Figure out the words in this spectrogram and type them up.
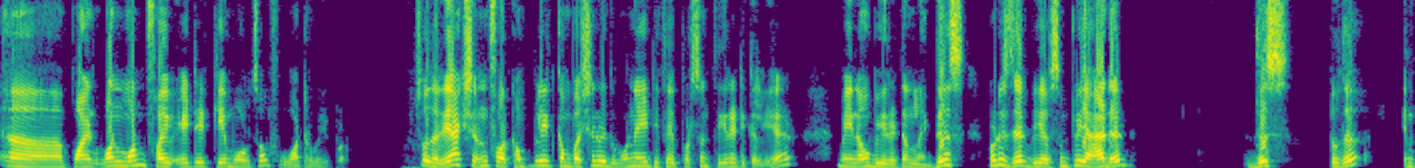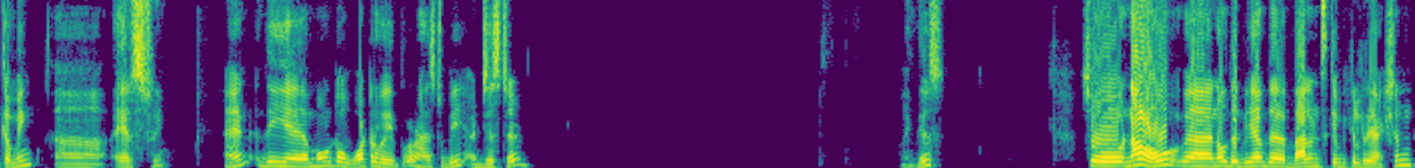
uh, 0.11588 k moles of water vapor. So, the reaction for complete combustion with 185 percent theoretical air may now be written like this. Notice that we have simply added this to the incoming uh, air stream and the amount of water vapor has to be adjusted like this. So, now, uh, now that we have the balanced chemical reaction,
